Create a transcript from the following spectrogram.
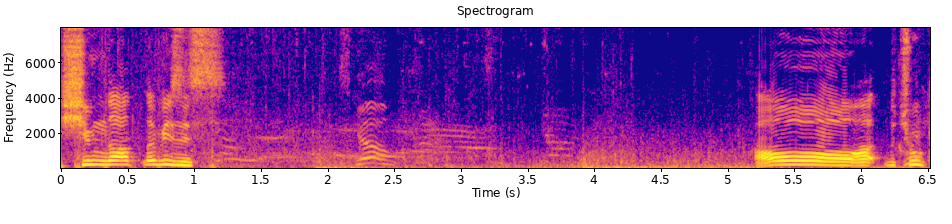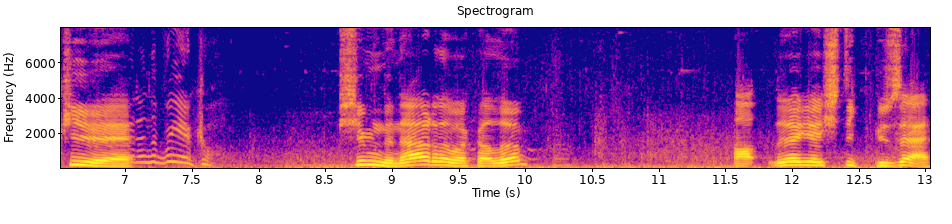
şimdi atlı biziz. Oo atlı çok iyi. Şimdi nerede bakalım? Atlıya geçtik güzel.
